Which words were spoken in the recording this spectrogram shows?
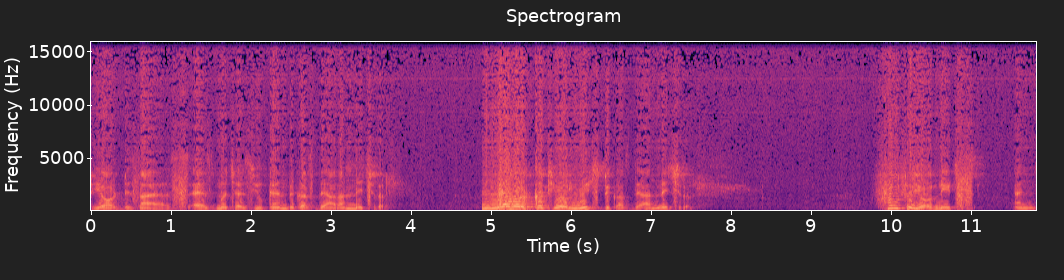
your desires as much as you can because they are unnatural. Never cut your needs because they are natural fulfill your needs and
